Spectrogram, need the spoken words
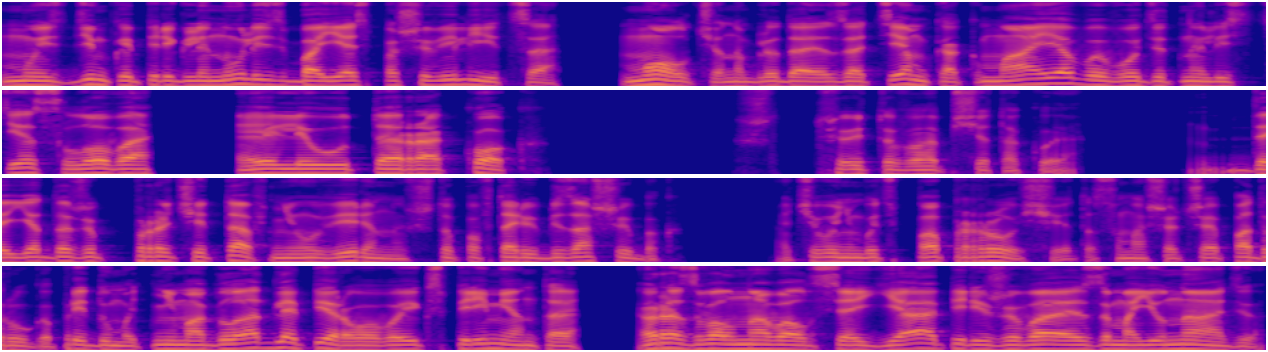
Мы с Димкой переглянулись, боясь пошевелиться, молча наблюдая за тем, как Майя выводит на листе слово «элеутерокок». Что это вообще такое? Да я даже прочитав не уверен, что повторю без ошибок. А чего-нибудь попроще эта сумасшедшая подруга придумать не могла для первого эксперимента. Разволновался я, переживая за мою Надю.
